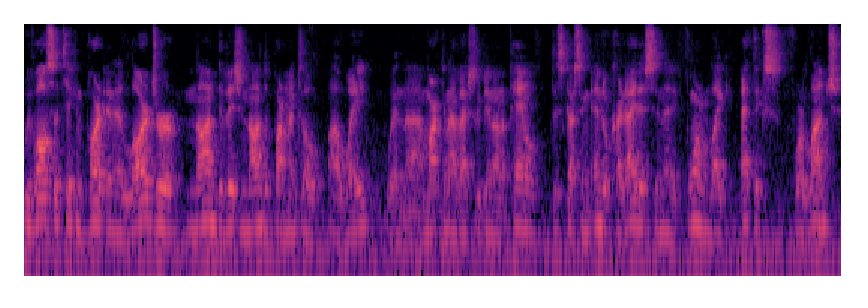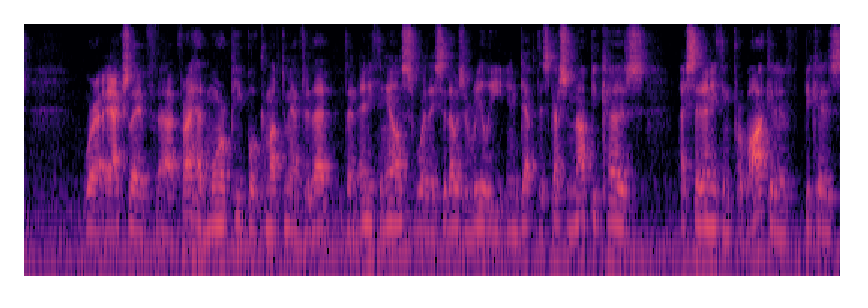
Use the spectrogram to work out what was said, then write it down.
We've also taken part in a larger non-division, non-departmental uh, way when uh, Mark and I have actually been on a panel discussing endocarditis in a forum like Ethics for Lunch, where I actually I've uh, probably had more people come up to me after that than anything else, where they said that was a really in-depth discussion, not because I said anything provocative, because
